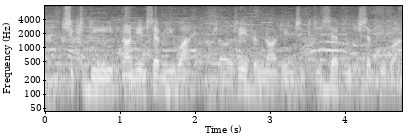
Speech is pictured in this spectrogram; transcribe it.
1971. So I was here from 1967 to 71.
